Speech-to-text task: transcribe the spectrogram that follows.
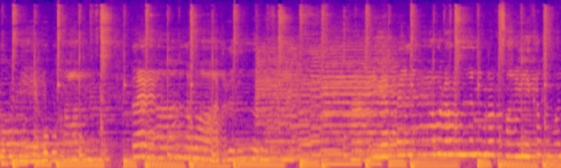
บุกเพบุกพังแกล้งอาละวาดเรื่อย ยบไปแล้วเราเหมือนรถไฟขบวน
